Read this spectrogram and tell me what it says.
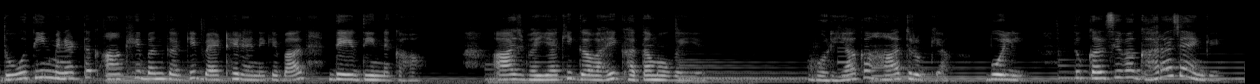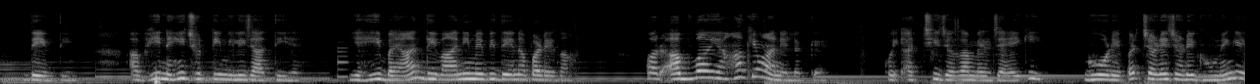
दो तीन मिनट तक आँखें बंद करके बैठे रहने के बाद देवदीन ने कहा, आज भैया की गवाही खत्म हो गई है। बुढ़िया का हाथ रुक गया। बोली तो कल से वह घर आ जाएँगे? देवदीन अभी नहीं छुट्टी मिली जाती है। यही बयान दीवानी में भी देना पड़ेगा। और अब वह यहाँ क्यों आने लग गए? कोई अच्छी जगह मिल जाएगी। घोड़े पर चढ़े चढ़े घूमेंगे।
